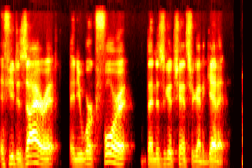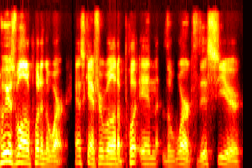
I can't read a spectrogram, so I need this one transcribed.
If you desire it and you work for it, then there's a good chance you're going to get it. Who is willing to put in the work? Ask if you're willing to put in the work this year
